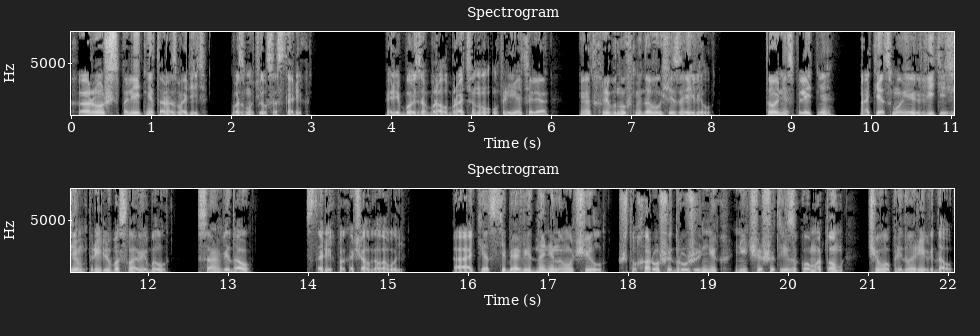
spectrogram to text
Хорош сплетни-то разводить», — возмутился старик. Рябой забрал братину у приятеля и, отхлебнув медовухи, заявил. «То не сплетни. Отец мой витязем при Любославе был. Сам видал». Старик покачал головой. «А отец тебя, видно, не научил, что хороший дружинник не чешет языком о том, чего при дворе видал.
